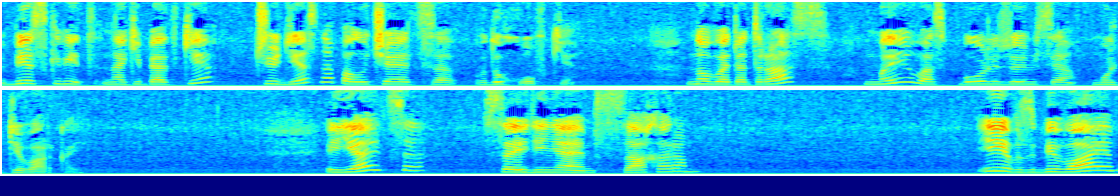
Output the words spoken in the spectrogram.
Бисквит на кипятке чудесно получается в духовке. Но в этот раз мы воспользуемся мультиваркой. Яйца соединяем с сахаром и взбиваем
